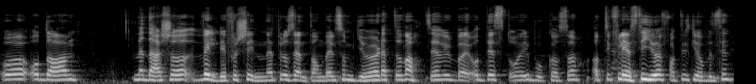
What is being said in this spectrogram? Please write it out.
Og, og da men det er så veldig forsvinnende prosentandel som gjør dette. da bare, Og det står i boka også. At de fleste gjør faktisk jobben sin.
